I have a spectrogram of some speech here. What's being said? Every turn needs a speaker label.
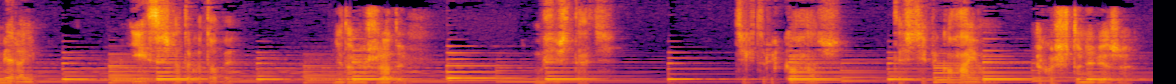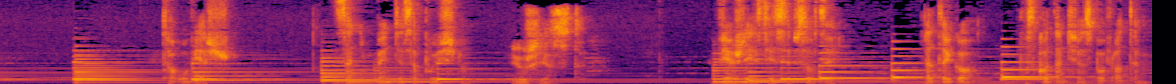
Speaker 1: umieraj. Nie jesteś na to gotowy.
Speaker 2: Nie dam już rady.
Speaker 1: Musisz dać. Ci, których kochasz, też ciebie kochają.
Speaker 2: Jakoś w to nie wierzę.
Speaker 1: To uwierz. Zanim będzie za późno.
Speaker 2: Już jest.
Speaker 1: Wiem, że jesteś zepsuty. Dlatego poskładam cię z powrotem.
